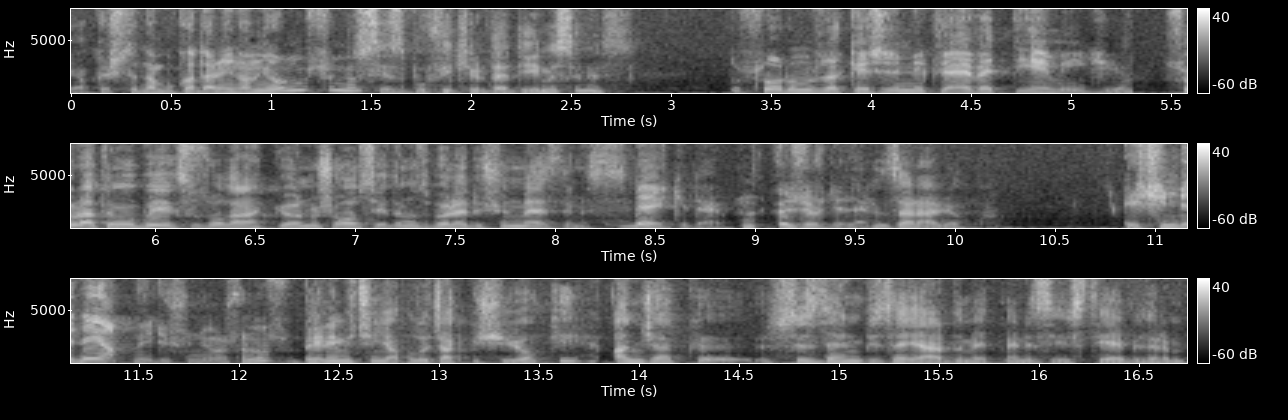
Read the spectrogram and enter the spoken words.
Yakıştığına bu kadar inanıyor musunuz? Siz bu fikirde değil misiniz? Bu sorunuza kesinlikle evet diyemeyeceğim. Suratımı bıyıksız olarak görmüş olsaydınız böyle düşünmezdiniz. Belki de. Özür dilerim. Zarar yok. E şimdi ne yapmayı düşünüyorsunuz? Benim için yapılacak bir şey yok ki. Ancak e, sizden bize yardım etmenizi isteyebilirim.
